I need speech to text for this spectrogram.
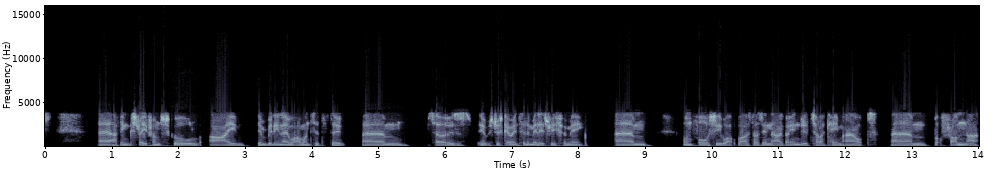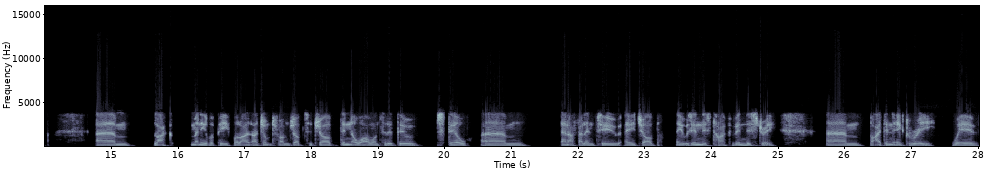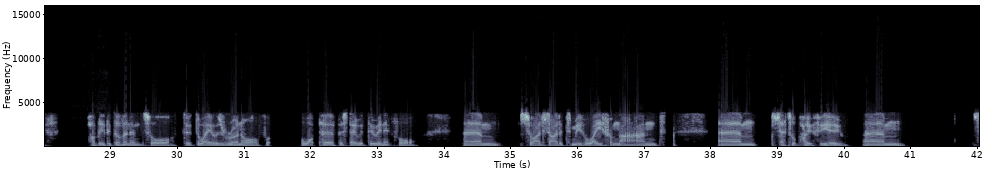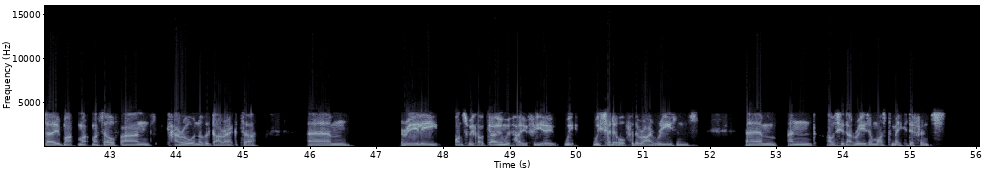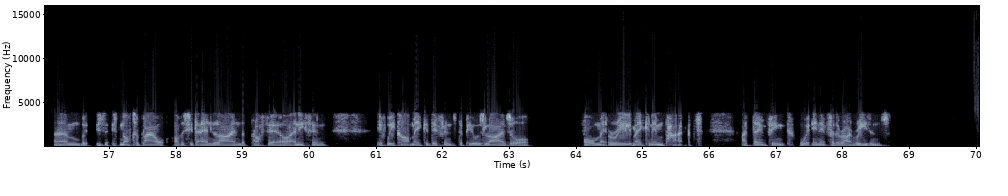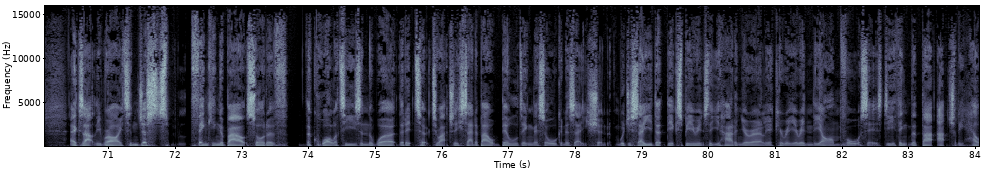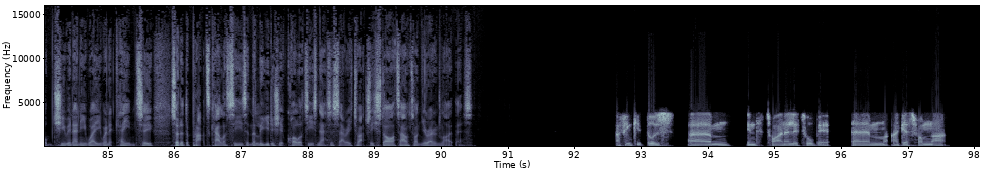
Uh, I think straight from school, I didn't really know what I wanted to do. Um, so it was it was just going to the military for me. Um, unfortunately, what whilst I was in there, I got injured, so I came out. Um, but from that, um, like many other people, I, I, jumped from job to job. Didn't know what I wanted to do. Still, then I fell into a job it was in this type of industry, um, but I didn't agree with probably the governance or the, the way it was run or for, for, what purpose they were doing it for. Um, so I decided to move away from that and um, set up Hope4u. Um, so my, my, myself and Carol, another director, um, really once we got going with Hope4u, we we set it up for the right reasons. Um, and obviously, that reason was to make a difference. Um, it's, it's, not about obviously the end line, the profit, or anything. If we can't make a difference to people's lives or or really make an impact, I don't think we're in it for the right reasons. Exactly right. And just thinking about sort of the qualities and the work that it took to actually set about building this organisation. Would you say that the experience that you had in your earlier career in the armed forces, do you think that that actually helped you in any way when it came to sort of the practicalities and the leadership qualities necessary to actually start out on your own like this? I think it does um, intertwine a little bit. Um, I guess from that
